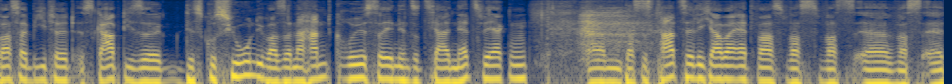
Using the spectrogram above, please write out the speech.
was er bietet. Es gab diese Diskussion über seine Handgröße in den sozialen Netzwerken. Ähm, das ist tatsächlich aber etwas, was, was, äh, was äh,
